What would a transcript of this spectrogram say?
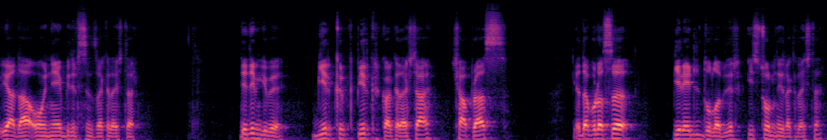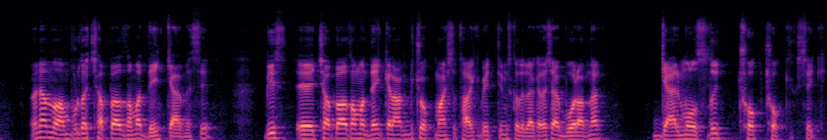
ya da oynayabilirsiniz arkadaşlar. Dediğim gibi 1.40 1.40 arkadaşlar çapraz ya da burası 1.50 de olabilir. Hiç sorun değil arkadaşlar. Önemli olan burada çaprazlama denk gelmesi. Biz e, çaprazlama denk gelen birçok maçta takip ettiğimiz kadarıyla arkadaşlar bu oranlar gelme olasılığı çok çok yüksek.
